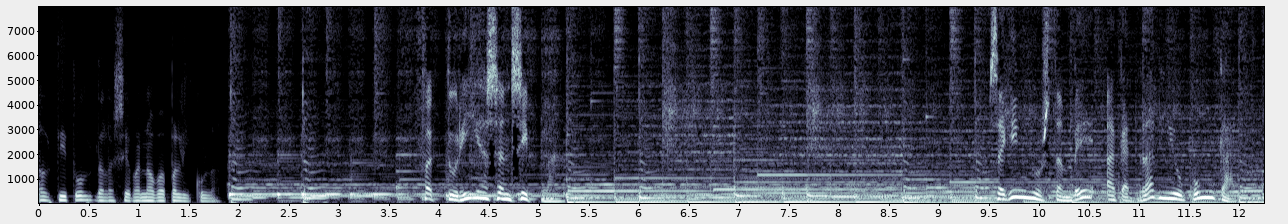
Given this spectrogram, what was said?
el títol de la seva nova pel·lícula. Factoria sensible Seguim-nos també a catradio.cat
